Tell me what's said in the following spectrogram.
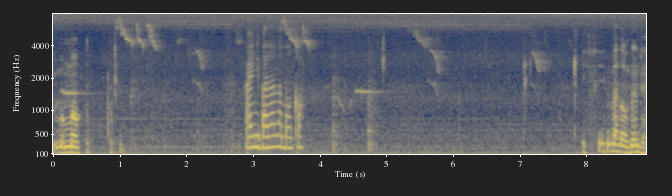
뭐뭐 아니 바나나 먹어. 입맛 없는데.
